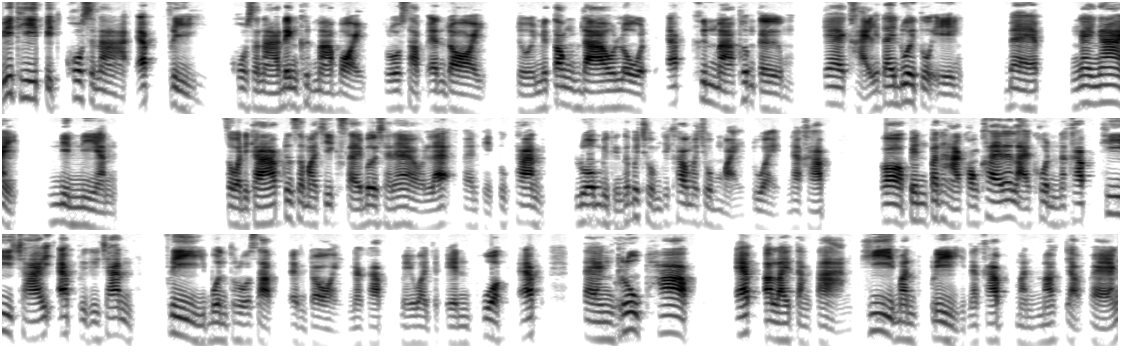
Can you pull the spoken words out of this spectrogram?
วิธีปิดโฆษณาแอปฟรี โฆษณาเด้งขึ้นมาบ่อย โทรศัพท์ Android โดยไม่ต้องดาวน์โหลดแอปขึ้นมาเพิ่มเติม แก้ไขได้ด้วยตัวเอง แบบง่ายๆ เนียนๆ สวัสดีครับท่านสมาชิก Cyber Channel และแฟนเพจทุกท่าน รวมไปถึงท่านผู้ชมที่เข้ามาชมใหม่ด้วยนะครับ ก็เป็นปัญหาของใครหลายๆ คนนะครับ ที่ใช้แอปพลิเคชันฟรีบนโทรศัพท์ Android นะครับ ไม่ว่าจะเป็นพวกแอปแต่งรูปภาพ แอปอะไรต่างๆ ที่มันฟรีนะครับ มันมักจะแฝง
